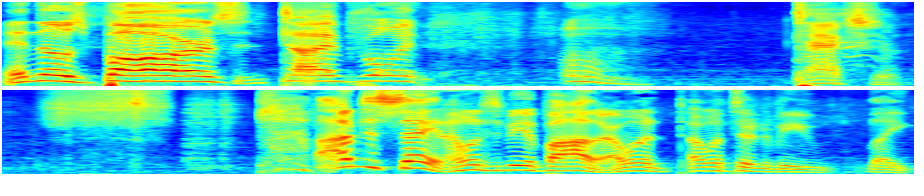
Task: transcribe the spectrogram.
in those bars, dive point. Mm. Action. I'm just saying. I want it to be a bother. I want. I want there to be like.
